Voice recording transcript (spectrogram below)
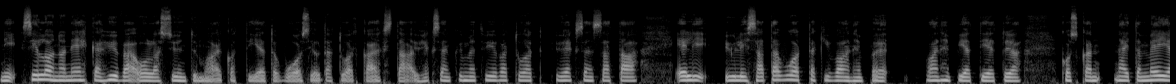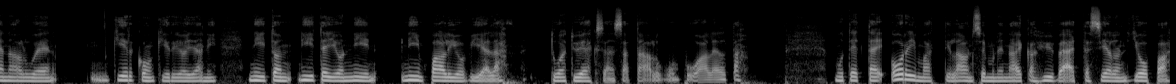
niin silloin on ehkä hyvä olla syntymäaikotieto vuosilta 1890-1900, eli yli sata vuottakin vanhempia, vanhempia tietoja, koska näitä meidän alueen kirkonkirjoja, niin niitä, on, niitä ei ole niin, niin paljon vielä 1900-luvun puolelta. Mutta että Orimattila on semmoinen aika hyvä, että siellä on jopa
